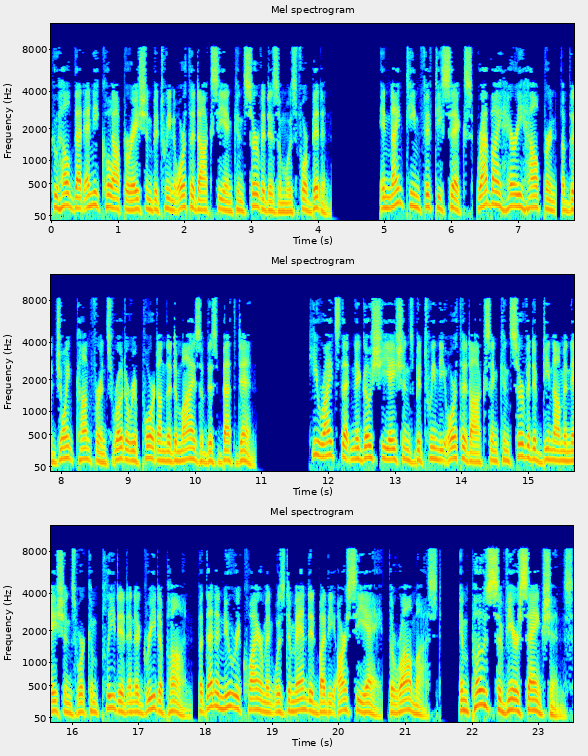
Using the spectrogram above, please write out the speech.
who held that any cooperation between Orthodoxy and conservatism was forbidden. In 1956, Rabbi Harry Halpern, of the Joint Conference wrote a report on the demise of this Beth Din. He writes that negotiations between the Orthodox and conservative denominations were completed and agreed upon, but then a new requirement was demanded by the RCA, the Ra must impose severe sanctions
